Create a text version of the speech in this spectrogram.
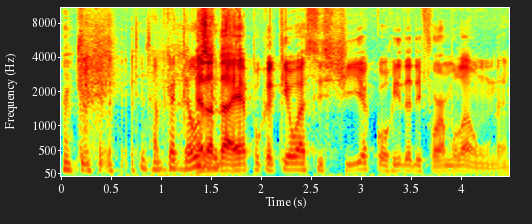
Você sabe que até os, Era da época que eu assistia corrida de Fórmula 1, né?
